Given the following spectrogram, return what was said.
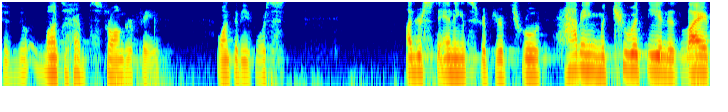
to want to have stronger faith, want to be more understanding of Scripture, of truth, having maturity in this life,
